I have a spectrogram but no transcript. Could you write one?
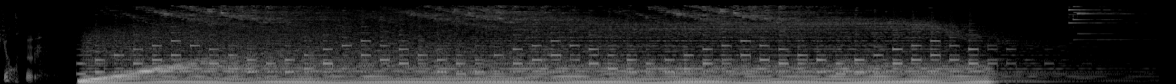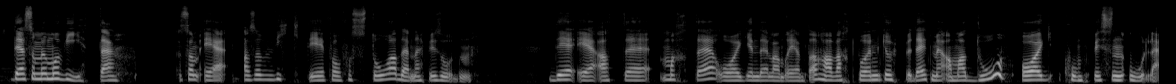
14. Det som vi må vite, som er altså, viktig for å forstå denne episoden, det er at eh, Marte og en del andre jenter har vært på en gruppedate med Amadou og kompisen Ole.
